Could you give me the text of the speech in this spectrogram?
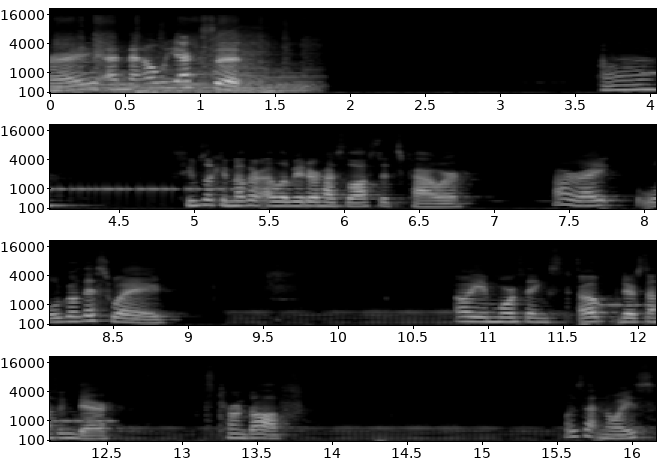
Alright, and now we exit! Uh... Seems like another elevator has lost its power. Alright, we'll go this way. Oh yeah, more things. Oh, there's nothing there. It's turned off. What is that noise?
